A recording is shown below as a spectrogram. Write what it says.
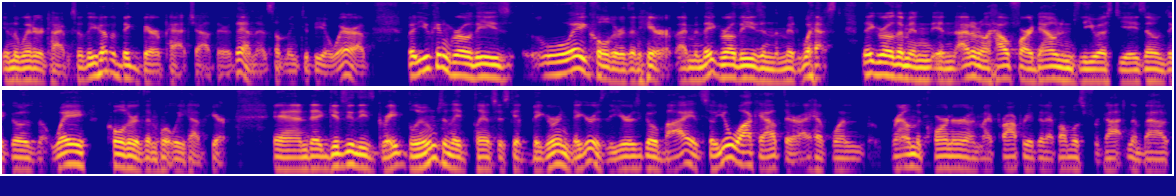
in the wintertime. So you have a big bare patch out there. Then that's something to be aware of. But you can grow these way colder than here. I mean, they grow these in the Midwest. They grow them in, in I don't know how far down into the USDA zones it goes, but way colder than what we have here and it gives you these great blooms and the plants just get bigger and bigger as the years go by. And so you'll walk out there. I have one around the corner on my property that i've almost forgotten about.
